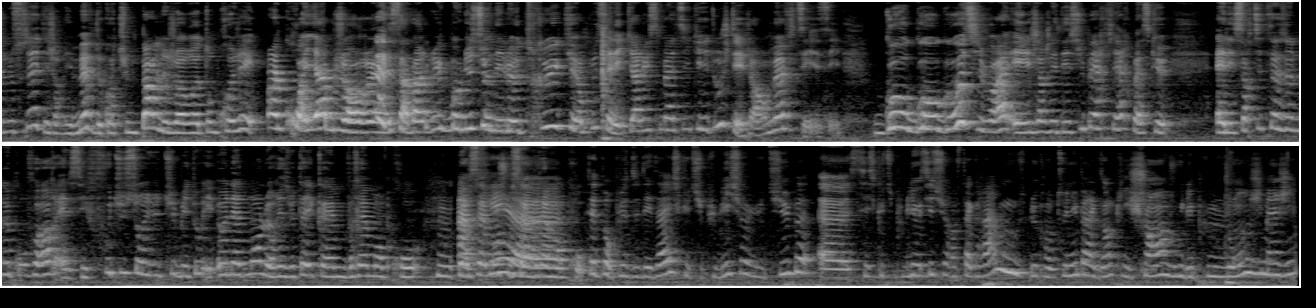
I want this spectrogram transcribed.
je me souviens, elle était genre, mais meuf, de quoi tu me parles? Genre, euh, ton projet est incroyable, genre, euh, ça va révolutionner le truc. En plus, elle est charismatique et tout. J'étais genre, meuf, c'est go, go, go, tu vois. Et genre, j'étais super fière parce que elle est sortie de sa zone de confort, elle s'est foutue sur YouTube et tout. Et honnêtement, le résultat est quand même vraiment pro. Mm. Personnellement, je trouve ça euh, vraiment pro. Peut-être pour plus de détails, ce que tu publies sur YouTube, euh, c'est ce que tu publies aussi sur Instagram ou le contenu par exemple il change ou il est plus long, j'imagine?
